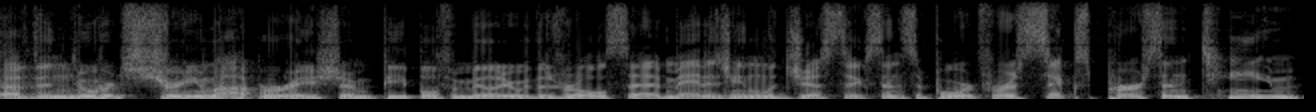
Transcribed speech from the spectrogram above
of the Nord Stream operation. People familiar with his role said, managing logistics and support for a six person team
